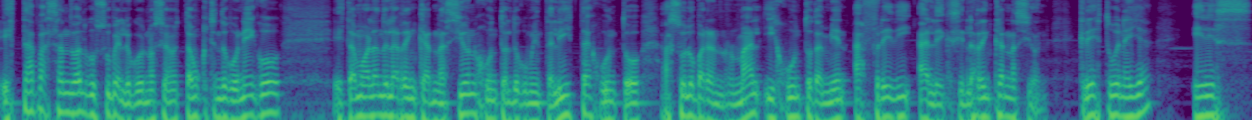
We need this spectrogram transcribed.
Está pasando algo súper loco. No sé, nos estamos escuchando con eco. Estamos hablando de la reencarnación junto al documentalista, junto a Solo Paranormal y junto también a Freddy Alexis. La reencarnación. ¿Crees tú en ella? ¿Eres.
